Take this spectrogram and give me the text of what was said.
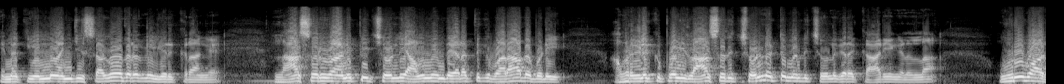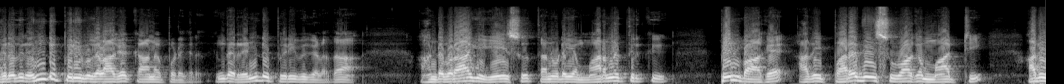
எனக்கு இன்னும் அஞ்சு சகோதரர்கள் இருக்கிறாங்க. லாசருவை அனுப்பி சொல்லி அவங்க இந்த இடத்துக்கு வராதபடி அவர்களுக்கு போய் லாசரு சொல்லட்டும் என்று சொல்லுகிற காரியங்கள் எல்லாம் உருவாகிறது. ரெண்டு பிரிவுகளாக காணப்படுகிறது. இந்த ரெண்டு பிரிவுகளை தான் ஆண்டவராக இயேசு தன்னுடைய மரணத்திற்கு பின்பாக அதை பரதேசுவாக மாற்றி அதை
